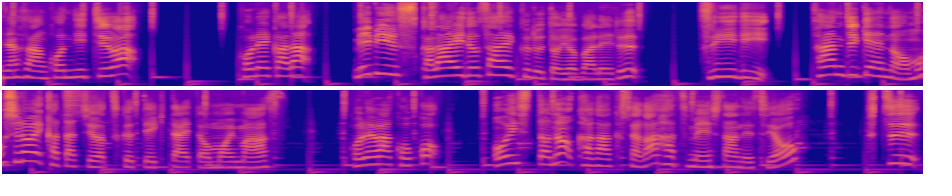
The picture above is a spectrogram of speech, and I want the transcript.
皆さんこんにちは。これからメビウスカライドサイクルと呼ばれる 3D 3次元の面白い形を作っていきたいと思います。これはここオイストの科学者が発明したんですよ。普通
